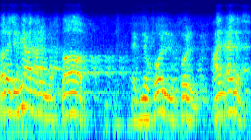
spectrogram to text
قال جميعا عن المختار ابن فل فل عن أنس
